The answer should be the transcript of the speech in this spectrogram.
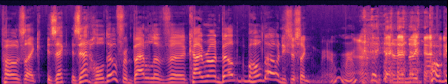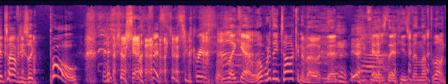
Poe's like is that is that Holdo from Battle of uh, Chyron Belt Holdo and he's just like and then like Poe gets off and he's like Poe it's just, like, it's just a great He's like, yeah, what were they talking about? That he feels that he's been left alone.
